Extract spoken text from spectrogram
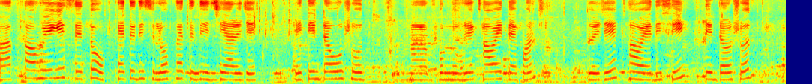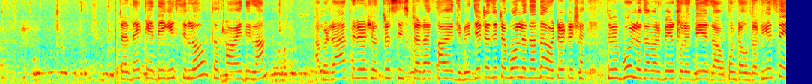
ভাত খাওয়া হয়ে গেছে তো, খেতে দিছিল খেতে দিয়েছি। আর এই যে, এই তিনটা ওষুধ ওনারা বলল যে খাওয়াইতে এখন। তো এই যে, খাওয়াই দিছি তিনটা ওষুধ। এটা দেখে দিয়ে তো খাওয়াই দিলাম। আবার ওষুধটা সিস্টাররা খাওয়াই দিবে। যেটা যেটা বলে, দাদা তুমি বলল যে আমার বের করে দিয়ে যাও, কোনটা কোনটা, ঠিক আছে?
